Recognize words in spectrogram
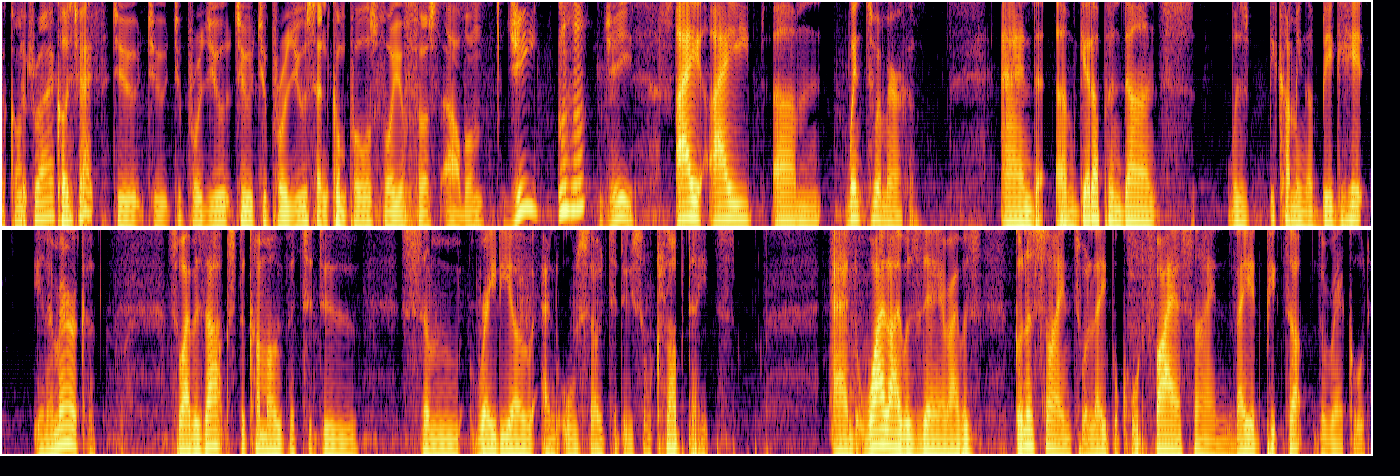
a contract. Contract? to to to produce to to produce and compose for your first album. G. Mm-hmm. G. I I um, went to America, and um, Get Up and Dance was becoming a big hit in America. So I was asked to come over to do some radio and also to do some club dates. And while I was there, I was gonna sign to a label called Fire Sign. They had picked up the record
